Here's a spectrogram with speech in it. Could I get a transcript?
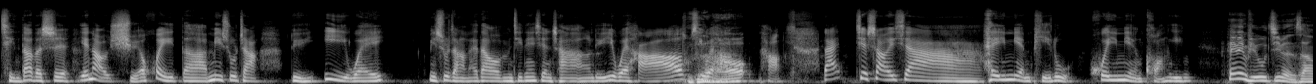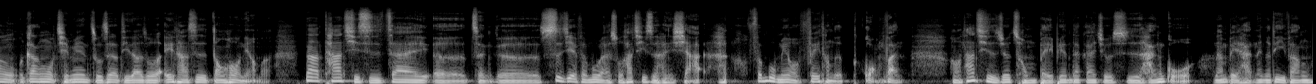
请到的是野鸟学会的秘书长吕义维秘书长来到我们今天现场，吕义伟好，主持人好，好，来介绍一下黑面琵鹭、灰面狂鹰。黑面琵鹭基本上，刚刚前面主持人提到说，哎，它是冬候鸟嘛。那它其实在，呃整个世界分布来说，它其实很狭，分布没有非常的广泛。哦，它其实就从北边大概就是韩国南北韩那个地方，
